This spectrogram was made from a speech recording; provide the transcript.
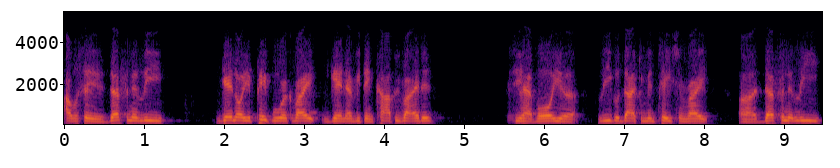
I would say is definitely getting all your paperwork right, getting everything copyrighted, so you have all your legal documentation right. Uh, definitely,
